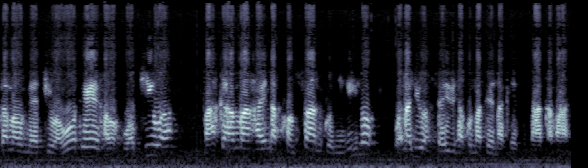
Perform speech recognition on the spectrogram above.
kama wameachiwa wote, hawakuachiwa. Mahakama haina concern kwenye hilo, wanajua sasa hivi hakuna tena kesi mahakamani.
